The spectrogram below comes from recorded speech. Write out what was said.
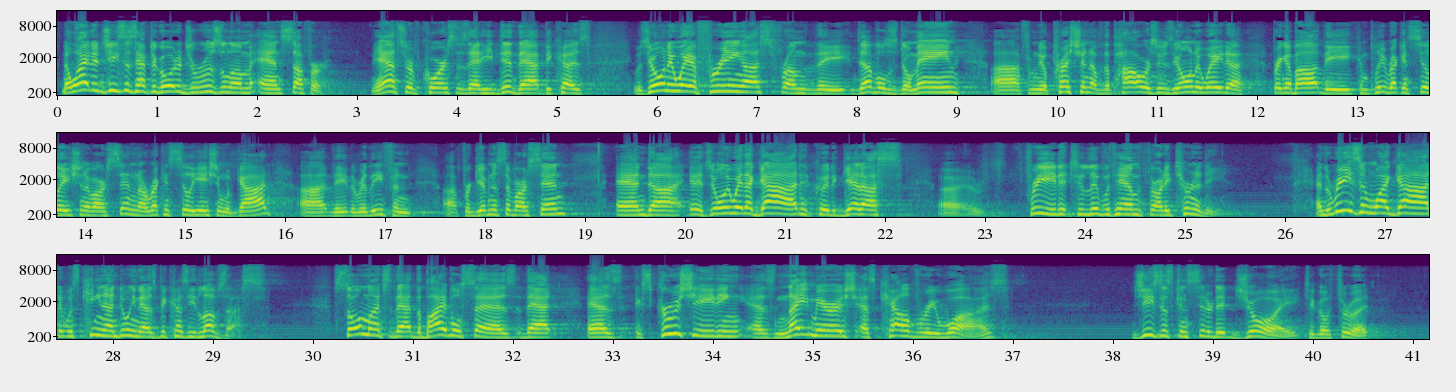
Now, why did Jesus have to go to Jerusalem and suffer? The answer, of course, is that he did that because was the only way of freeing us from the devil's domain, uh, from the oppression of the powers. It was the only way to bring about the complete reconciliation of our sin and our reconciliation with God, uh, the, the relief and uh, forgiveness of our sin. And uh, it's the only way that God could get us uh, freed to live with Him throughout eternity. And the reason why God was keen on doing that is because He loves us. So much that the Bible says that as excruciating, as nightmarish as Calvary was, Jesus considered it joy to go through it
